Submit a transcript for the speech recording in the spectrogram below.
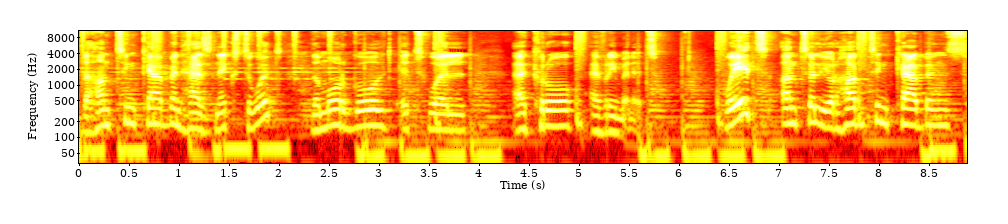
the hunting cabin has next to it, the more gold it will accrue every minute. Wait until your hunting cabins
